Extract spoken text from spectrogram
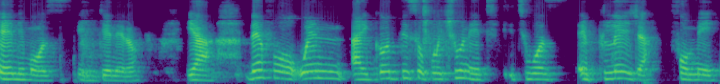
animals in general. Yeah. Therefore, when I got this opportunity, it was a pleasure for me.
